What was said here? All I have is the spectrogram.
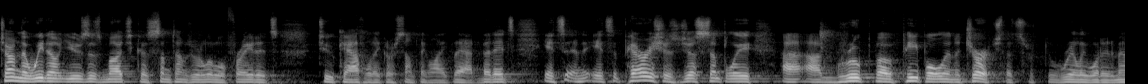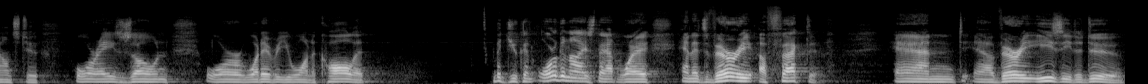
term that we don't use as much because sometimes we're a little afraid it's too Catholic or something like that. But it's it's an, it's a parish is just simply a, a, group of people in a church. That's really what it amounts to, or a zone, or whatever you want to call it. But you can organize that way, and it's very effective and uh, very easy to do.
